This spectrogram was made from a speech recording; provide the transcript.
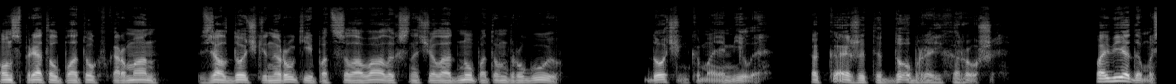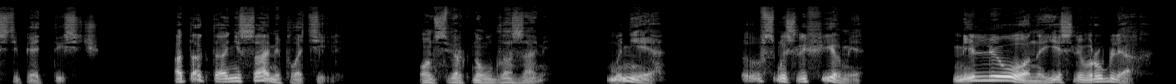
Он спрятал платок в карман, взял дочкины руки и поцеловал их сначала одну, потом другую. «Доченька моя милая, Какая же ты добрая и хорошая. По ведомости пять тысяч. А так-то они сами платили. Он сверкнул глазами. Мне. В смысле фирме. Миллионы, если в рублях.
